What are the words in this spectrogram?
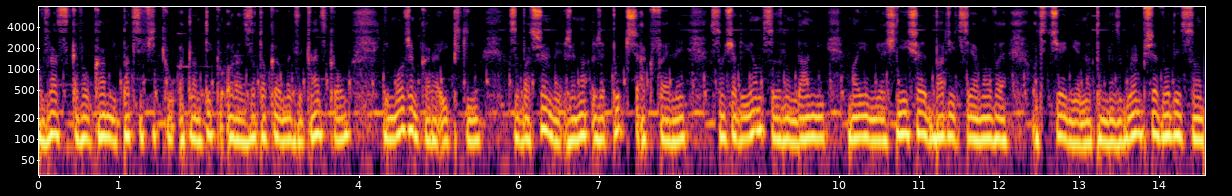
wraz z kawałkami Pacyfiku, Atlantyku oraz Zatokę Meksykańską i Morzem Karaibskim, zobaczymy, że, na, że płytsze akweny sąsiadujące z lądami mają jaśniejsze, bardziej cyjanowe odcienie, natomiast głębsze wody są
